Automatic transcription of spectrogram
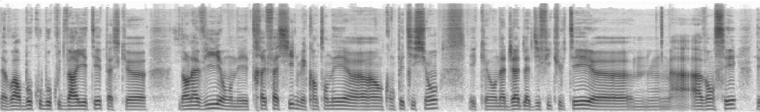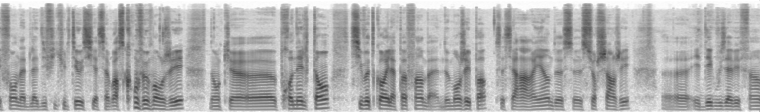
d'avoir beaucoup beaucoup de variétés parce que dans la vie, on est très facile, mais quand on est euh, en compétition et qu'on a déjà de la difficulté euh, à, avancer, des fois on a de la difficulté aussi à savoir ce qu'on veut manger. Donc euh, prenez le temps. Si votre corps n'a pas faim, bah, ne mangez pas. Ça sert à rien de se surcharger. et dès que vous avez faim,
